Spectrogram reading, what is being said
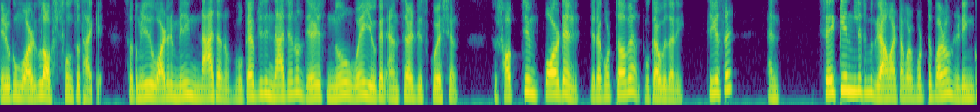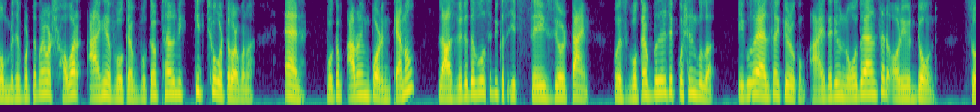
এরকম ওয়ার্ডগুলো অপশনসও থাকে। সো তুমি যদি ওয়ার্ডের মিনিং না জানো ভোক্যাব যদি না জানো there is no way you can answer this question তো সবচেয়ে ইম্পর্টেন্ট যেটা করতে হবে ভোকাবুলারি ঠিক আছে? অ্যান্ড সেকেন্ডলি তুমি গ্রামার টামার পড়তে পারো রিডিং কম্পিটিশন পড়তে পারো বাট সবার আগে ভোক্যাব ভোক্যাব ছাড়া তুমি কিচ্ছু করতে পারব না। অ্যান্ড ভোক্যাব আরও ইম্পর্টেন্ট কেন? লাস্ট ভিডিওতে বলছি because it saves your time because vocabulary যে কোয়েশ্চেনগুলো এগুলোর অ্যান্সার কীরকম? Either you know the answer or you don't so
